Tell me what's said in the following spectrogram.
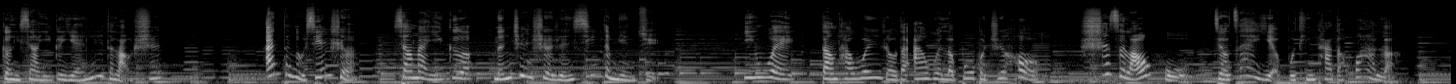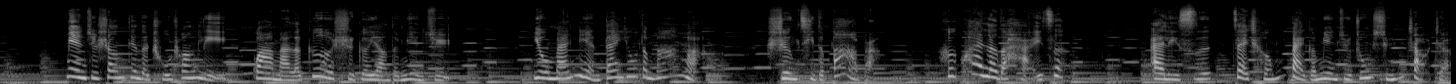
更像一个严厉的老师。安德鲁先生想买一个能震慑人心的面具，因为当他温柔地安慰了波波之后，狮子、老虎就再也不听他的话了。面具商店的橱窗里挂满了各式各样的面具。有满脸担忧的妈妈，生气的爸爸，和快乐的孩子。爱丽丝在成百个面具中寻找着，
